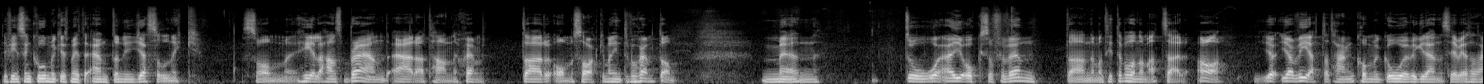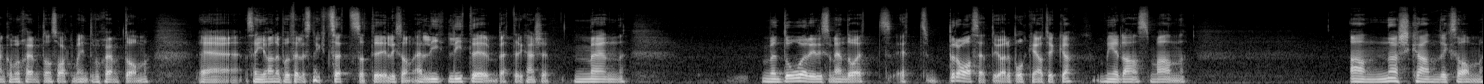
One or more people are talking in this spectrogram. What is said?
det finns en komiker som heter Anthony Jeselnik, som hela hans brand är att han skämtar om saker man inte får skämta om. Men då är ju också förväntan när man tittar på honom att så här, ja, jag, jag, vet att han kommer gå över gränser, jag vet att han kommer skämta om saker man inte får skämta om. Eh, sen gör han det på ett väldigt snyggt sätt, så att det liksom är li, lite bättre kanske. Men, men då är det liksom ändå ett, ett bra sätt att göra det på, kan jag tycka. Medan man annars kan liksom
